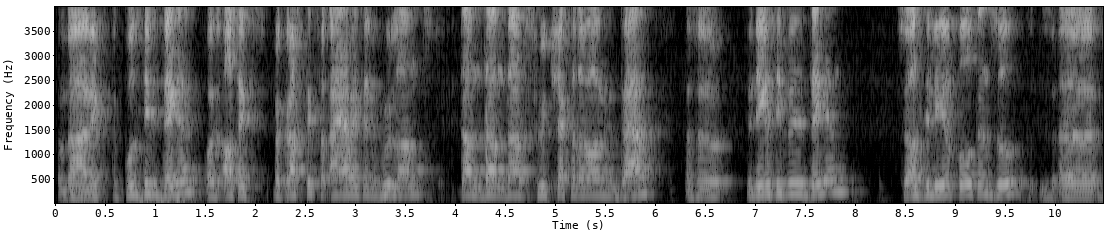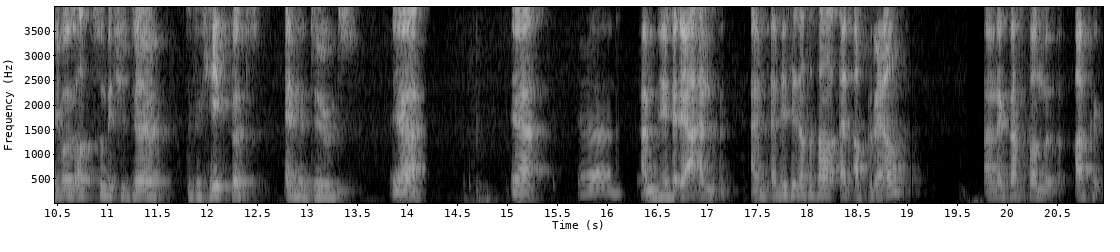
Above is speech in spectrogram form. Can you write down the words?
omdat like, de positieve dingen worden altijd bekrachtigd van, ah ja, wij zijn een goed land, dan, dan, dat is goed, check wat we al gedaan. En zo, de negatieve dingen, zoals die Leopold en zo, eh, die worden altijd zo'n beetje de, de vergeetput ingeduwd. Ja. Ja. Ja, en, En die ja, en, en, en die zei dat dus al in april. En ik dacht van, als ik,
